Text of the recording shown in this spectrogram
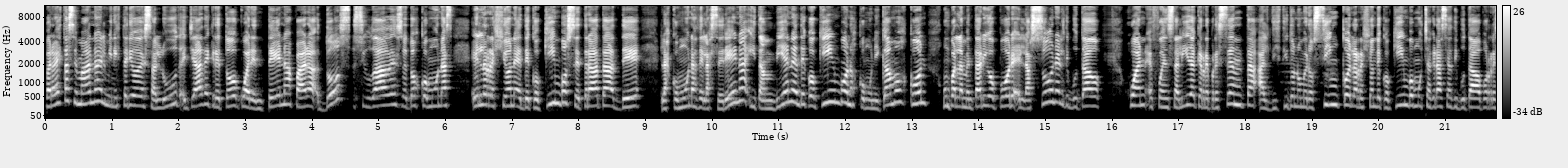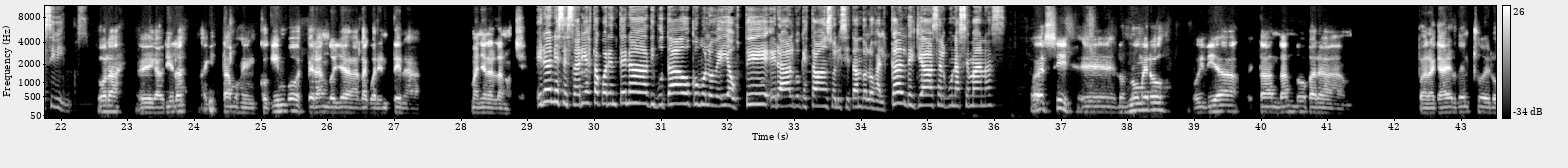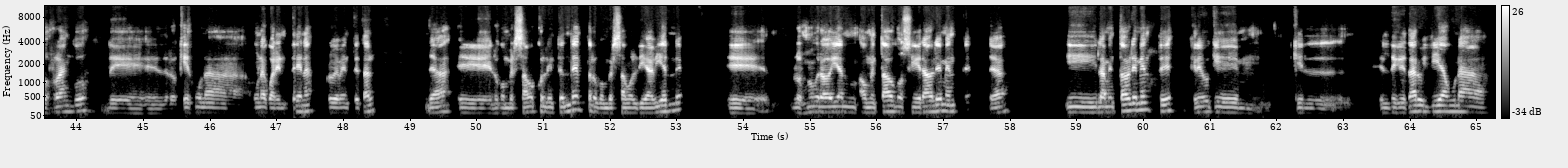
Para esta semana, el Ministerio de Salud ya decretó cuarentena para dos ciudades, dos comunas en la región de Coquimbo. Se trata de las comunas de La Serena y también de Coquimbo. Nos comunicamos con un parlamentario por la zona, el diputado Juan Fuensalida, que representa al distrito número 5 en la región de Coquimbo. Muchas gracias, diputado, por recibirnos. Hola, eh, Gabriela. Aquí estamos en Coquimbo esperando ya la cuarentena mañana en la noche. ¿Era necesaria esta cuarentena, diputado? ¿Cómo lo veía usted? ¿Era algo que estaban solicitando los alcaldes ya hace algunas semanas? A ver, sí, eh, los números hoy día están dando para, para caer dentro de los rangos de, lo que es una, cuarentena propiamente tal. Ya eh, lo conversamos con la intendente, lo conversamos el día viernes. Eh, los números habían aumentado considerablemente, ¿ya? Y lamentablemente creo que, el, decretar hoy día una,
